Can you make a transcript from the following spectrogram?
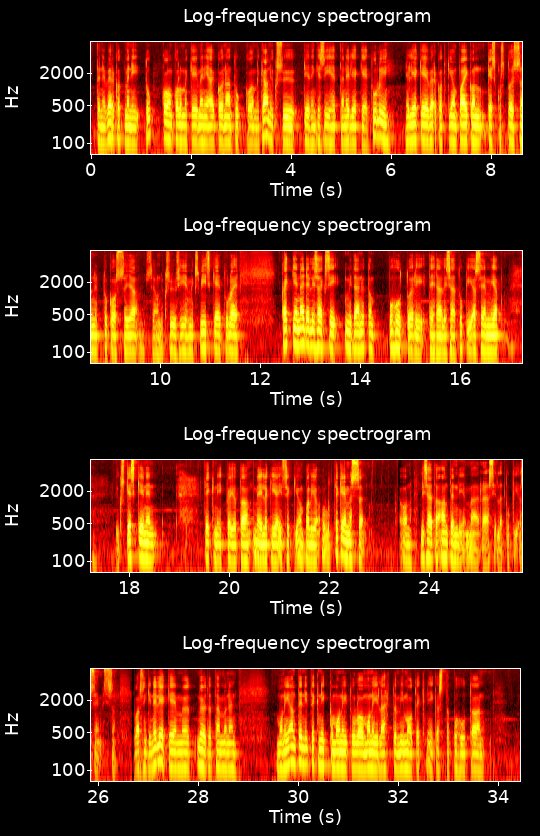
että ne verkot meni tukkoon, 3G meni aikoinaan tukkoon, mikä on yksi syy tietenkin siihen, että 4G tuli. 4G-verkotkin on paikon keskustoissa nyt tukossa ja se on yksi syy siihen, miksi 5G tulee. Kaikkien näiden lisäksi, mitä nyt on puhuttu, eli tehdään lisää tukiasemia, yksi keskeinen tekniikka, jota meilläkin ja itsekin on paljon ollut tekemässä, on lisätä antennien määrää sillä tukiasemissa. Varsinkin 4G myötä tämmöinen moniantennitekniikka, monitulo, monilähtö, mimotekniikasta puhutaan.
